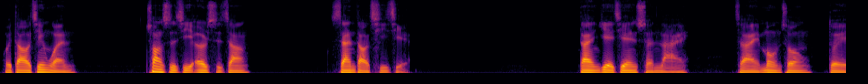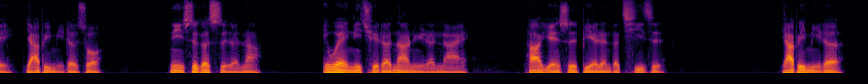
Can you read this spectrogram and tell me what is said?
回到经文，《创世纪》二十章。三到七节，但夜间神来，在梦中对亚比米勒说：“你是个死人啊，因为你娶了那女人来，她原是别人的妻子。”亚比米勒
